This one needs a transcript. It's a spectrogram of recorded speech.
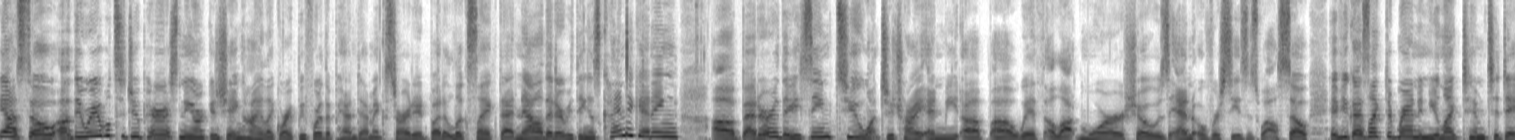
Yeah, so uh, they were able to do Paris, New York, and Shanghai like right before the pandemic started. But it looks like that now that everything is kind of getting uh, better, they seem to want to try and meet up uh, with a lot more shows and overseas as well. So if you guys like the brand and you liked him today,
